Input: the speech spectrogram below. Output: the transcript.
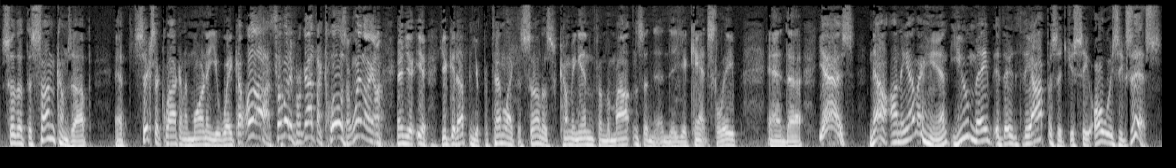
So that the sun comes up at six o'clock in the morning, you wake up. Oh, somebody forgot to close the window, and you, you you get up and you pretend like the sun is coming in from the mountains, and, and you can't sleep. And uh, yes, now on the other hand, you may the, the opposite. You see, always exists.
